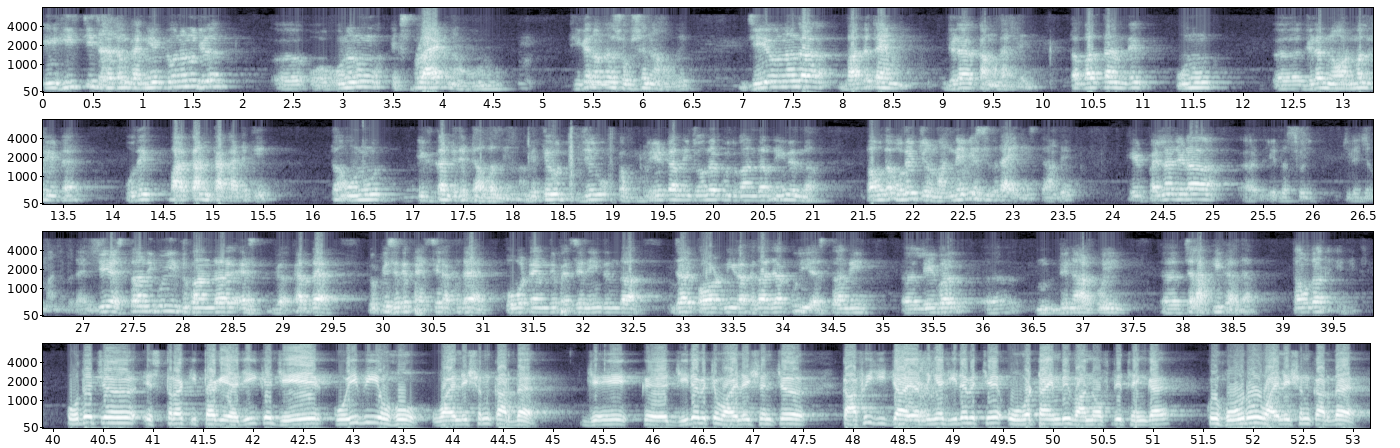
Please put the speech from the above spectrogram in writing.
ਇਹੀ ਚੀਜ਼ ਖਤਮ ਕਰਨੀ ਹੈ ਕਿ ਉਹਨਾਂ ਨੂੰ ਜਿਹੜਾ ਉਹਨਾਂ ਨੂੰ ਐਕਸਪਲੋਇਟ ਨਾ ਹੋਣ। ਠੀਕ ਹੈ ਨਾ, ਉਹਨਾਂ ਦਾ ਸ਼ੋਸ਼ਣ ਨਾ ਹੋਵੇ। ਜੇ ਉਹਨਾਂ ਦਾ ਵੱਧ ਟਾਈਮ ਜਿਹੜਾ ਕੰਮ ਕਰਦੇ ਤਾਂ ਵੱਧ ਟਾਈਮ ਦੇ ਉਹਨੂੰ ਜਿਹੜਾ ਨਾਰਮਲ ਰੇਟ ਹੈ, ਉਹਦੇ ਪਰ ਘੰਟਾ ਕੱਢ ਕੇ ਤਾਂ ਉਹਨੂੰ ਇੱਕ ਘੰਟੇ ਦੇ ਡਬਲ ਦੇਵਾਂਗੇ। ਤੇ ਉਹ ਜੇ ਉਹ ਕੰਪਲੀਟ ਕਰਨੀ ਚਾਹੁੰਦਾ, ਕੋਈ ਦੁਕਾਨਦਾਰ ਨਹੀਂ ਦਿੰਦਾ, ਤਾਂ ਉਹਦਾ ਉਹਦੇ ਜੁਰਮਾਨੇ ਵੀ ਅਸੀਂ ਵਧਾਏ ਨੇ ਇਸ ਤਰ੍ਹਾਂ ਦੇ। ਕਿ ਪਹਿਲਾਂ ਜਿਹੜਾ ਇਹ ਦੱਸੋ ਜੀ। ਜਿਹੜੇ ਜੁਰਮਾਨੇ ਨੇ। ਜੇ ਇਸ ਤਰ੍ਹਾਂ ਦੀ ਕੋਈ ਦੁਕਾਨਦਾਰ ਕਰਦਾ ਹੈ ਕਿ ਕਿਸੇ ਦੇ ਪੈਸੇ ਰੱਖਦਾ ਹੈ ਓਵਰ ਟਾਈਮ ਦੇ ਪੈਸੇ ਨਹੀਂ ਦਿੰਦਾ ਜਾਂ ਰਿਕਾਰਡ ਨਹੀਂ ਰੱਖਦਾ ਜਾਂ ਕੋਈ ਇਸ ਤਰ੍ਹਾਂ ਦੀ ਲੇਬਰ ਦੇ ਨਾਲ ਕੋਈ ਚਲਾਕੀ ਕਰਦਾ ਤਾਂ ਉਹਦਾ। ਉਹਦੇ 'ਚ ਇਸ ਤਰ੍ਹਾਂ ਕੀਤਾ ਗਿਆ ਜੀ ਕਿ ਜੇ ਕੋਈ ਵੀ ਉਹ ਵਾਇਲੇਸ਼ਨ ਕਰਦਾ ਹੈ, ਜੇ ਜਿਹਦੇ ਵਿੱਚ ਵਾਇਲੇਸ਼ਨ 'ਚ ਕਾਫੀ ਚੀਜ਼ਾਂ ਆ ਜਾਂਦੀਆਂ ਜਿਹਦੇ ਵਿੱਚ ਓਵਰ ਟਾਈਮ ਵੀ ਵਨ ਆਫ ਦੀ ਥਿੰਗ ਹੈ ਕੋਈ ਹੋਰ ਉਹ ਵਾਇਲੇਸ਼ਨ ਕਰਦਾ ਹੈ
